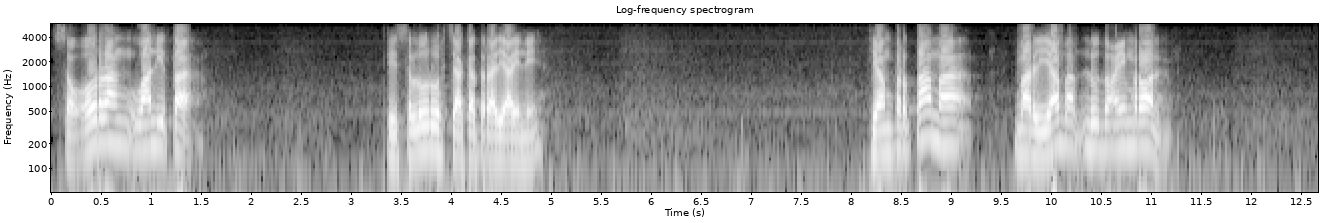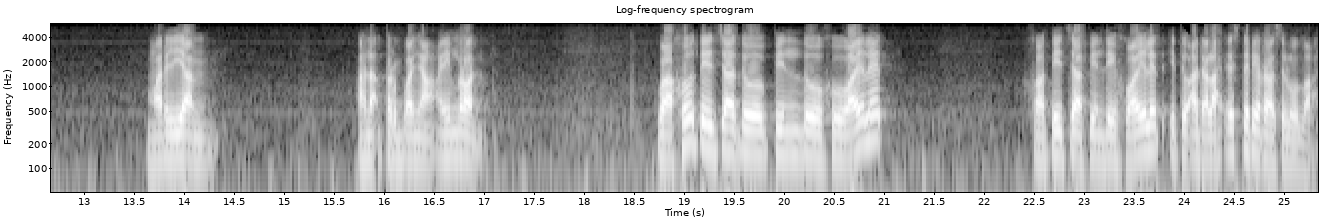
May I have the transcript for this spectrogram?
seorang wanita di seluruh jagat raya ini. Yang pertama, Maryam bin Imran. Maryam, anak perempuannya Imran. Wa Khutijatu bintu Khuwailid Khadijah binti Khuwailid itu adalah istri Rasulullah.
